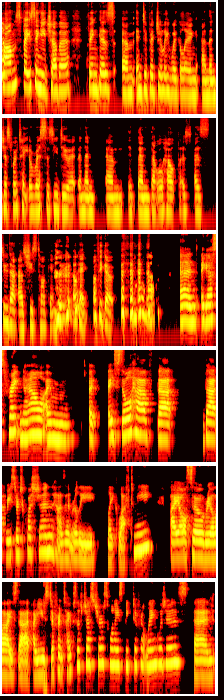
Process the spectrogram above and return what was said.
Palms facing each other, fingers um, individually wiggling, and then just rotate your wrists as you do it. And then um, it, then that will help as, as do that as she's talking. Okay, off you go. yeah. And I guess right now I'm, I, I still have that that research question hasn't really like left me. I also realized that I use different types of gestures when I speak different languages, and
